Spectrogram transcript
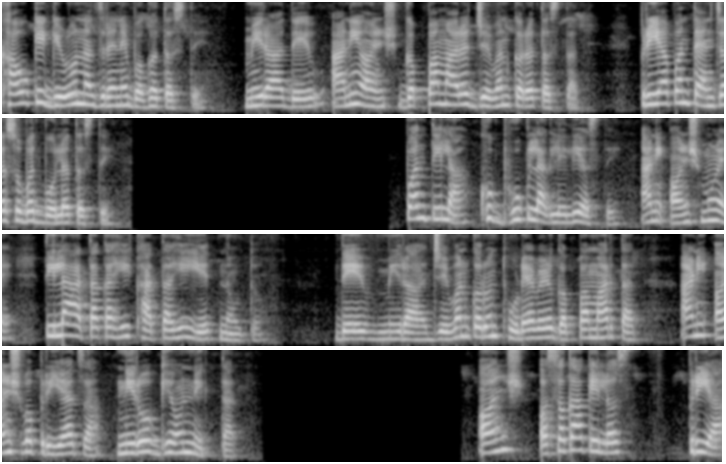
खाऊ की गिळू नजरेने बघत असते. मीरा देव आणि अंश गप्पा मारत जेवण करत असतात. प्रिया पण त्यांच्यासोबत बोलत असते. पण तिला खूप भूक लागलेली असते आणि अंशमुळे तिला आता काही खाताही येत नव्हतं. देव मीरा जेवण करून थोड्या वेळ गप्पा मारतात आणि अंश व प्रियाचा निरोप घेऊन निघतात. अंश असं का केलंस? प्रिया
